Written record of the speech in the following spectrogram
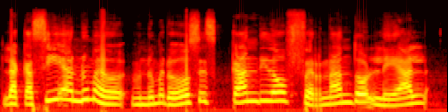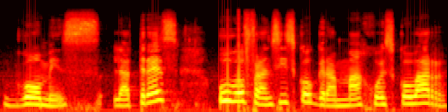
La casilla número, número dos es Cándido Fernando Leal Gómez. La 3, Hugo Francisco Gramajo Escobar.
